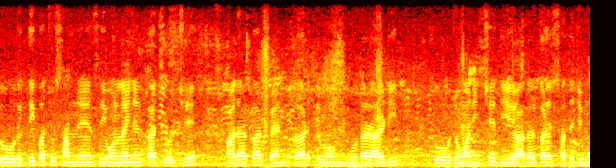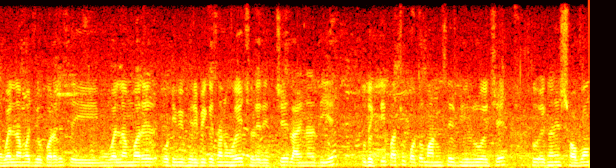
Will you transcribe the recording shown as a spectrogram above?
তো দেখতেই পাচ্ছ, সামনে সেই অনলাইনের কাজ চলছে। আধার কার্ড প্যান কার্ড এবং ভোটার আইডি তো জমা নিচ্ছে, দিয়ে আধার কার্ডের সাথে যে মোবাইল নাম্বার যোগ করা আছে, সেই মোবাইল নাম্বারের ওটিপি ভেরিফিকেশান হয়ে ছেড়ে দিচ্ছে লাইনার দিয়ে। তো দেখতেই পাচ্ছ কত মানুষের ভিড় রয়েছে। তো এখানে সবং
